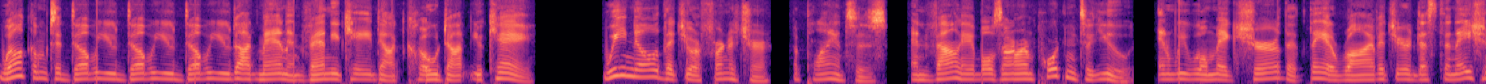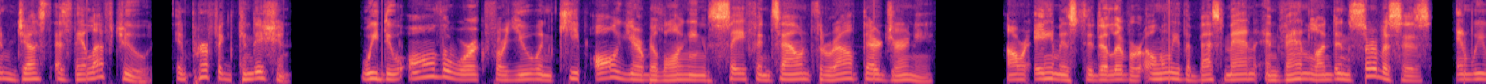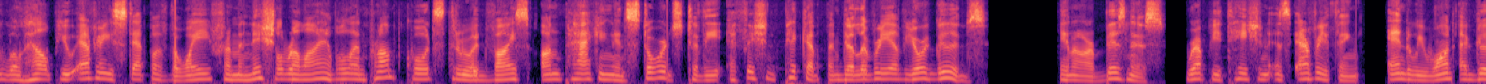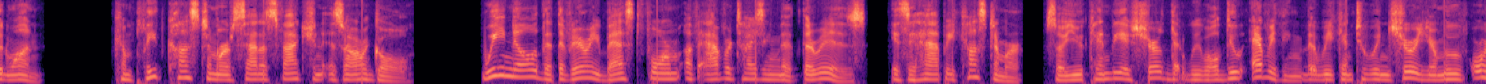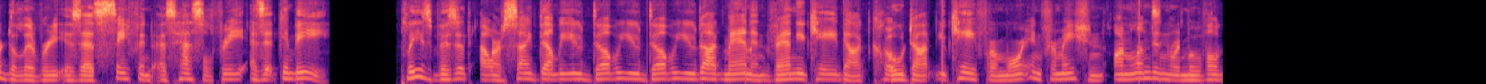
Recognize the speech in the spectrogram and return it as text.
Welcome to www.manandvanuk.co.uk. We know that your furniture, appliances, and valuables are important to you, and we will make sure that they arrive at your destination just as they left you, in perfect condition. We do all the work for you and keep all your belongings safe and sound throughout their journey. Our aim is to deliver only the best man and van London services, and we will help you every step of the way from initial reliable and prompt quotes through advice on packing and storage to the efficient pickup and delivery of your goods. In our business, reputation is everything, and we want a good one. Complete customer satisfaction is our goal. We know that the very best form of advertising that there is, is a happy customer so you can be assured that we will do everything that we can to ensure your move or delivery is as safe and as hassle-free as it can be. Please visit our site www.manandvanuk.co.uk for more information on London removal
